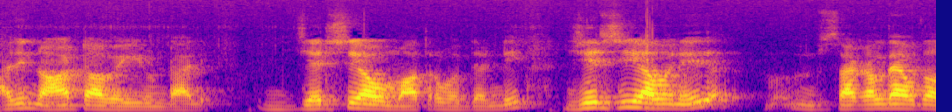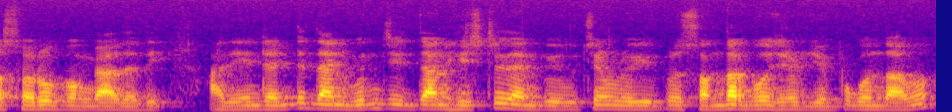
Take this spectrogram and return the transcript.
అది నాటు ఆవు అయి ఉండాలి. జెర్సీ ఆవు మాత్రం వద్దండి. జెర్సీ ఆవు అనేది సకల దేవత స్వరూపం కాదు అది. అదేంటంటే దాని గురించి దాని హిస్టరీ దానికి వచ్చినప్పుడు ఇప్పుడు సందర్భం వచ్చినప్పుడు చెప్పుకుందాము.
